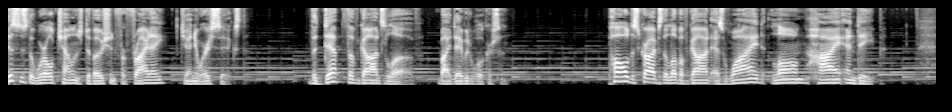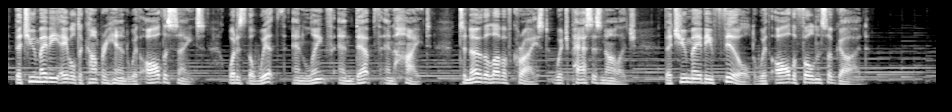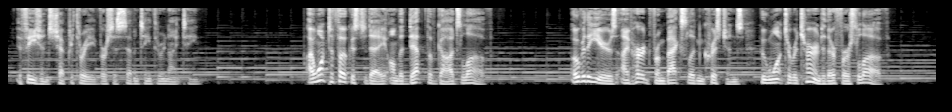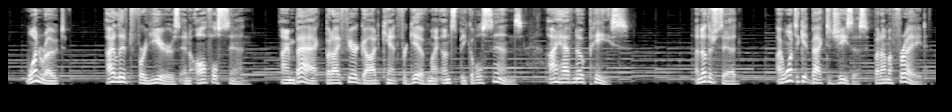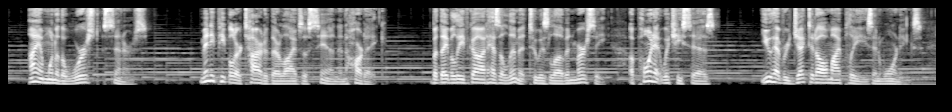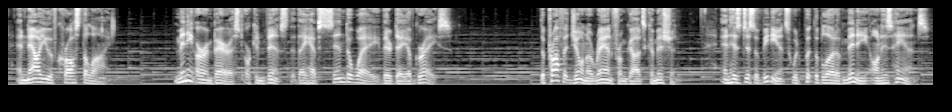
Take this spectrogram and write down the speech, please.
This is the World Challenge devotion for Friday, January 6th. The Depth of God's Love by David Wilkerson. Paul describes the love of God as wide, long, high, and deep, that you may be able to comprehend with all the saints what is the width and length and depth and height, to know the love of Christ which passes knowledge, that you may be filled with all the fullness of God. Ephesians chapter 3 verses 17 through 19. I want to focus today on the depth of God's love. Over the years, I've heard from backslidden Christians who want to return to their first love. One wrote, I lived for years in awful sin. I'm back, but I fear God can't forgive my unspeakable sins. I have no peace. Another said, I want to get back to Jesus, but I'm afraid. I am one of the worst sinners. Many people are tired of their lives of sin and heartache, but they believe God has a limit to His love and mercy, a point at which He says, You have rejected all my pleas and warnings, and now you have crossed the line. Many are embarrassed or convinced that they have sinned away their day of grace. The prophet Jonah ran from God's commission, and his disobedience would put the blood of many on his hands.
